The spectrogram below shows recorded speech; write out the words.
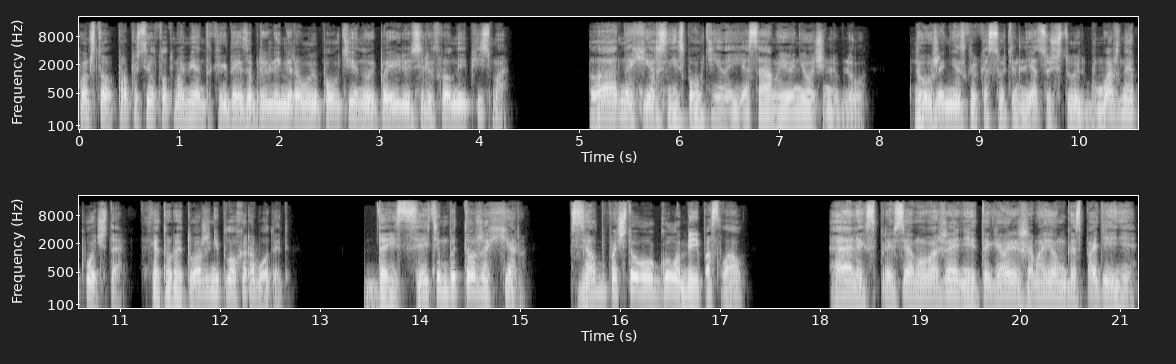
Он что, пропустил тот момент, когда изобрели мировую паутину и появились электронные письма? Ладно, хер с ней с паутиной, я сам ее не очень люблю. Но уже несколько сотен лет существует бумажная почта, которая тоже неплохо работает. Да и с этим бы тоже хер. Взял бы почтового голубя и послал. «Алекс, при всем уважении, ты говоришь о моем господине.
